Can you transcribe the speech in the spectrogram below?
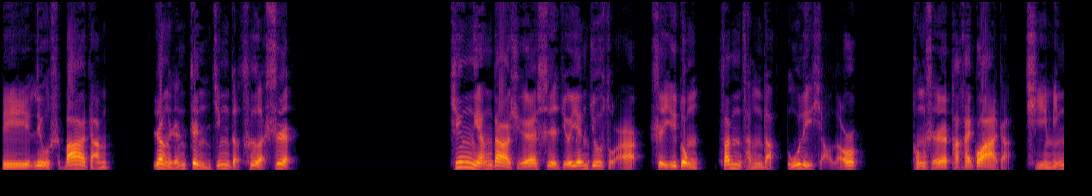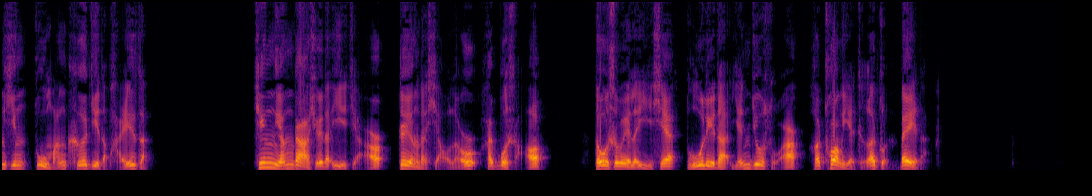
第六十八章，让人震惊的测试。青阳大学视觉研究所是一栋三层的独立小楼，同时它还挂着“启明星助盲科技”的牌子。青阳大学的一角这样的小楼还不少，都是为了一些独立的研究所和创业者准备的。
